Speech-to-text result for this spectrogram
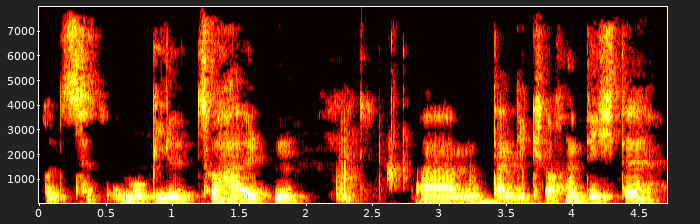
uns mobil zu halten. Ähm, dann die Knochendichte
